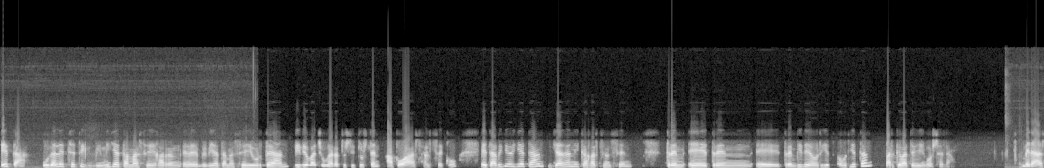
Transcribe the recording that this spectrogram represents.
Eta udaletxetik 2016 garren e, 2016 urtean bideo batzu garatu zituzten apoa asaltzeko eta bideo horietan jadanik agertzen zen tren e, tren e, trenbide horietan parke bat egingo zela. Beraz,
